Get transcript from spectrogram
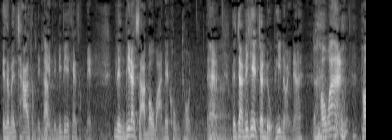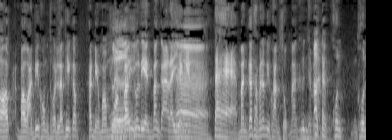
เอ้ยสองเม็ดเช้าสองเม็ดครับเย็นเดี๋ยวนี้พี่แค่สองเม็ดหนึ่งพี่รักษาเบาหวานได้คงทนนะฮะอ่าแต่อาจารย์พิเชษจะดุพี่หน่อยนะ เพราะว่าพอเบาหวานพี่คงทนแล้วพี่ก็ข้าวเหนียวมะม่วงเลยบ้างทุเรียนบ้างก็อะไรอย่างเงี้ย อ่า แต่มันก็ทำให้เรามีความสุขมากขึ้นใช่ไหม อ้าวแต่คนคน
